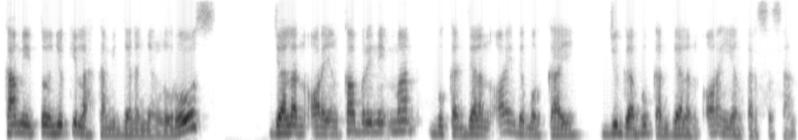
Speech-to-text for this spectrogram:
kami tunjukilah kami jalan yang lurus, jalan orang yang kau beri nikmat, bukan jalan orang yang dimurkai, juga bukan jalan orang yang tersesat.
